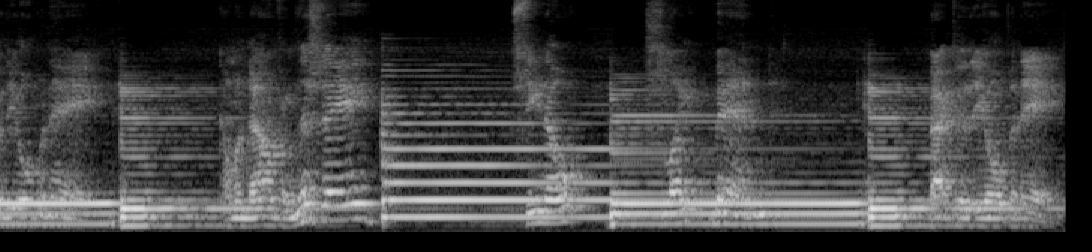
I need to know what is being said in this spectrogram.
to the open A. Coming down from this A, C note, slight bend, back to the open A.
